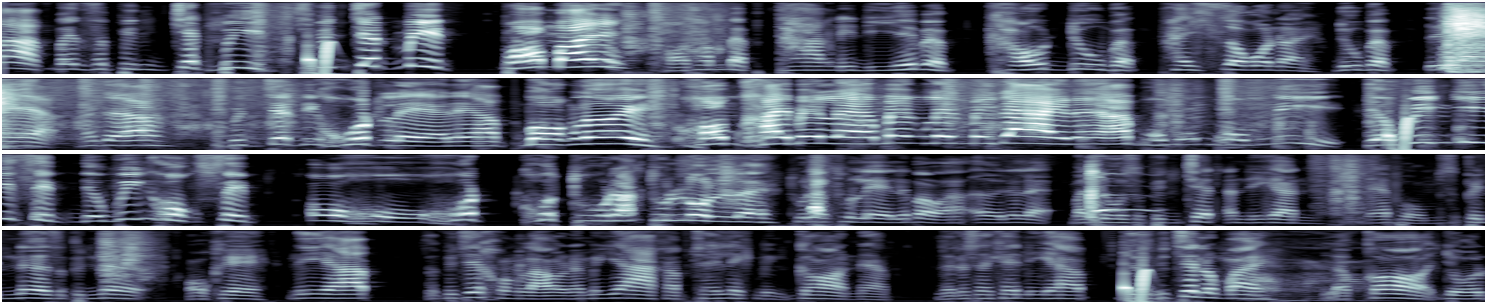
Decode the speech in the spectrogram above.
มาก ๆ เป็นสปินเจ็ตมีดสปินเจ็ตมีดพร้อมไหม ขอทำแบบทางดีๆ ให้แบบเขาดูแบบไฮโซหน่อย ดูแบบแรอะเข้าใจปะสปินเจ็ตนี่โคตรแรนะครับ บอกเลย คอมใครไม่แรงแม่งเล่นไม่ได้นะครับ ผมผมผมนี่ เดี๋ยววิ่ง 20 เดี๋ยววิ่ง 60 โอ้โห โคตรโคตรทุรักทุลนเลย ทุรักทุเลหรือเปล่าวะ เออ นั่นแหละ มาดูสปินเจ็ตอันนี้กันนะครับผม สปินเนอร์ สปินเนอร์ โอเค นี่ครับ สปินเจ็ตของเรานะไม่ยากครับใช้เหล็กหนึ่งก้อนนะครับแล้วก็ใช้แค่นี้ครับโยนสปินเจ็ตลงไป แล้วก็โยน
